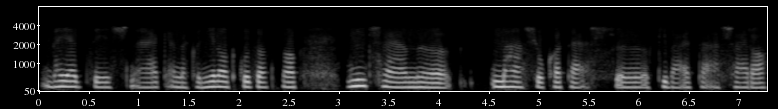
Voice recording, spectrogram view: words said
bejegyzésnek, ennek a nyilatkozatnak nincsen más joghatás kiváltására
